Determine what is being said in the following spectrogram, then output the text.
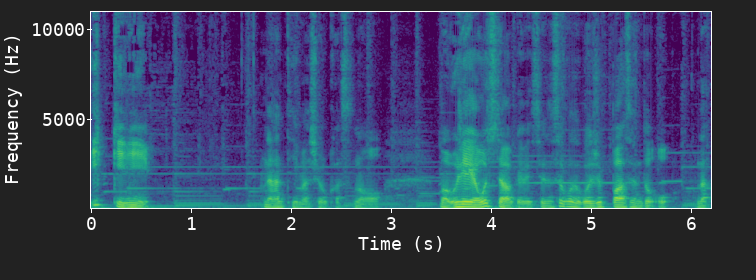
一気に、なんて言いましょうか、その、まあ、売り上げが落ちたわけですよね。それこそ50%な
